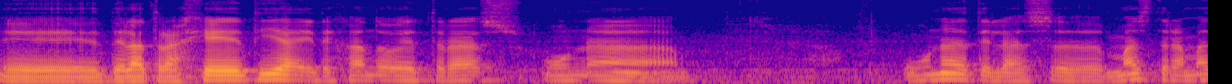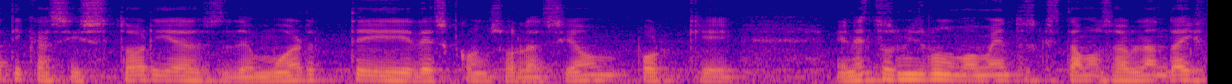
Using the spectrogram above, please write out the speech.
eh, de la tragedia y dejando detrás una, una de las más dramáticas historias de muerte y desconsolación porque en estos mismos momentos que estamos hablando hay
